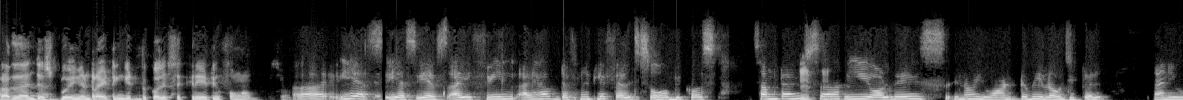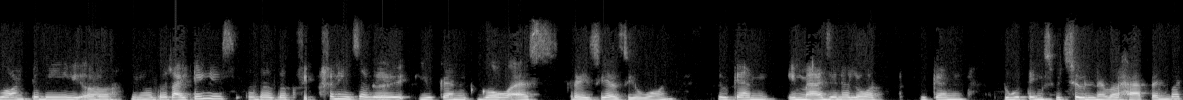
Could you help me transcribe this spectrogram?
rather than just going and writing it because it's a creative form? So, Uh, yes, yes, yes. I feel I have definitely felt so because sometimes Mhm. uh, we always, you know, you want to be logical and you want to be, uh, you know, the writing is the, the fiction is a way you can go as crazy as you want. You can imagine a lot. You can do things which will never happen. But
